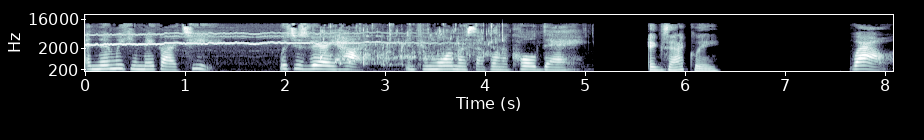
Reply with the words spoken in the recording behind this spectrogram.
And then we can make our tea, which is very hot, and can warm us up on a cold day. Exactly. Wow,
